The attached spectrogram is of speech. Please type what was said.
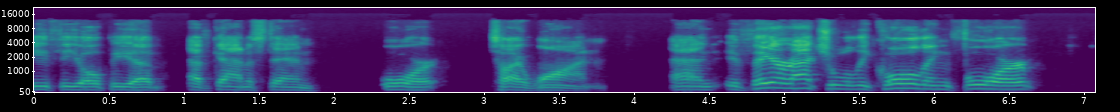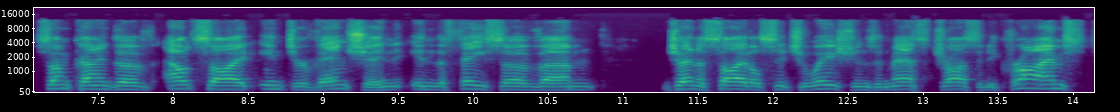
Ethiopia, Afghanistan, or Taiwan. And if they are actually calling for some kind of outside intervention in the face of um, genocidal situations and mass atrocity crimes,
